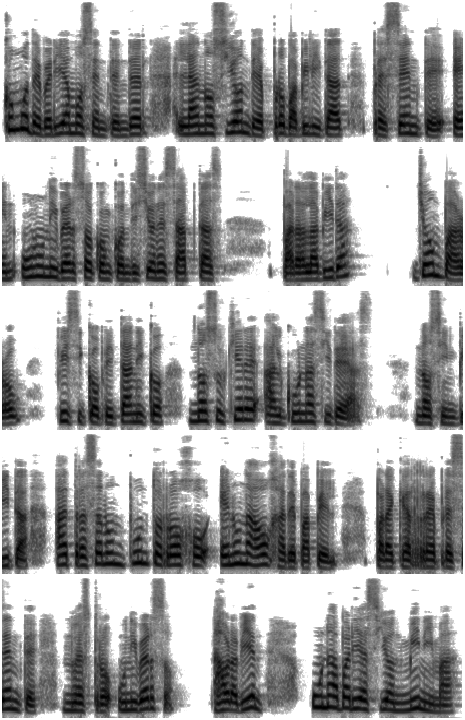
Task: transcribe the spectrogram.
¿Cómo deberíamos entender la noción de probabilidad presente en un universo con condiciones aptas para la vida? John Barrow, físico británico, nos sugiere algunas ideas. Nos invita a trazar un punto rojo en una hoja de papel para que represente nuestro universo. Ahora bien, una variación mínima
